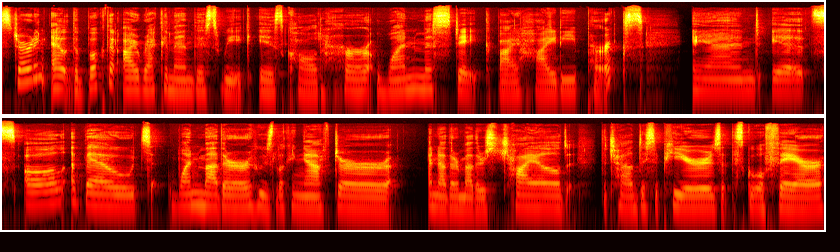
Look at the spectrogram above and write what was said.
Starting out, the book that I recommend this week is called Her One Mistake by Heidi Perks and it's all about one mother who's looking after another mother's child. The child disappears at the school fair,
